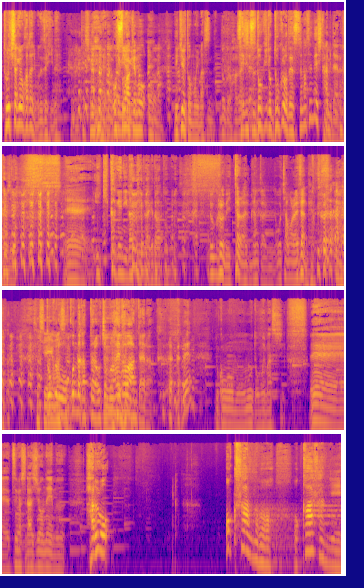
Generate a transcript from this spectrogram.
取引先の方にもね、ぜひね、ねお裾分けも、できると思います。先日ドキドドクロですいませんでしたみたいな感じで、えーいいきっかけになっていただけたらと思います。ドクロで行ったらなんかお茶もらえたんだよ。ドクロ。怒んなかったらお茶もらえたわ、みたいな。なんかね、今後も思うと思いますし。えー、続きましてラジオネーム、春尾。奥さんのお母さんに、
